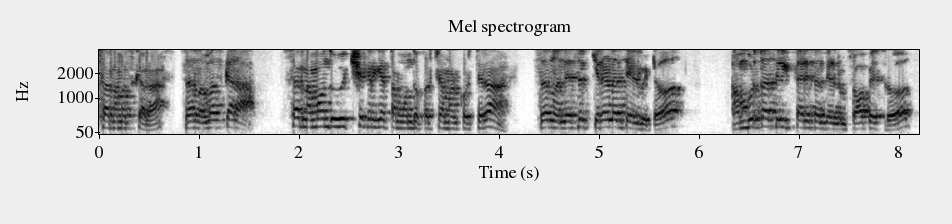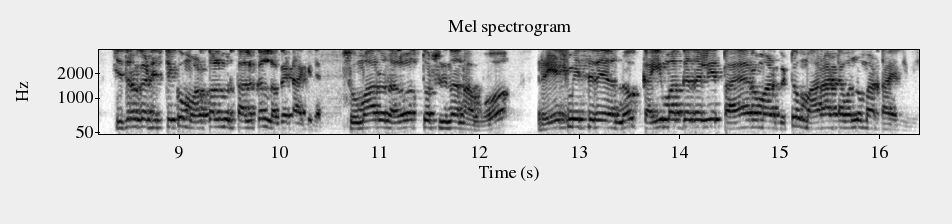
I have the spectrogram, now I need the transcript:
ಸರ್ ನಮಸ್ಕಾರ. ಸರ್ ನಮಸ್ಕಾರ. ಸರ್ ನಮ್ಮೊಂದು ವೀಕ್ಷಕರಿಗೆ ತಮ್ಮೊಂದು ಪರಿಚಯ ಮಾಡ್ಕೊಡ್ತೀರಾ? ಸರ್ ನನ್ನ ಹೆಸರು ಕಿರಣ್ ಅಂತ ಹೇಳ್ಬಿಟ್ಟು. ಅಮೃತ ಸಿಲ್ಕ್ ಸ್ಯಾರೀಸ್ ಅಂತ ಹೇಳಿ ನಮ್ಮ ಶಾಪ್ ಹೆಸರು. ಚಿತ್ರದುರ್ಗ ಡಿಸ್ಟಿಕ್ ಮೊಳಕಾಲ್ಮೂರು ತಾಲೂಕಲ್ಲಿ ಲೊಕೇಟ್ ಆಗಿದೆ. ಸುಮಾರು ನಲವತ್ತು ವರ್ಷದಿಂದ ನಾವು ರೇಷ್ಮೆ ಸೀರೆಯನ್ನು ಕೈಮಗ್ಗದಲ್ಲಿ ತಯಾರು ಮಾಡಿಬಿಟ್ಟು ಮಾರಾಟವನ್ನು ಮಾಡ್ತಾ ಇದ್ದೀವಿ.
